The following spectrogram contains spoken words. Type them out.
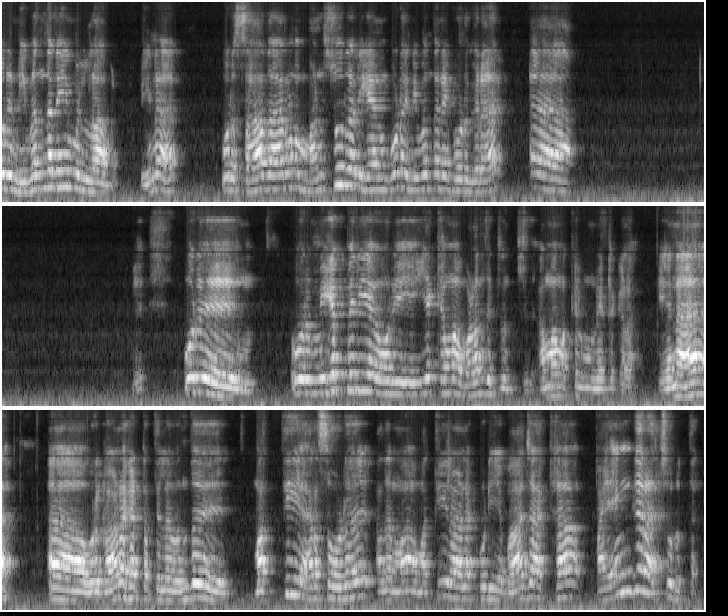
ஒரு நிபந்தனையும் இல்லாமல் அப்படின்னா ஒரு சாதாரண மன்சூர் அலிகான் கூட நிபந்தனை போடுகிறார். ஒரு ஒரு மிகப்பெரிய ஒரு இயக்கமா வளர்ந்துட்டு இருந்துச்சு அம்மா மக்கள் முன்னேற்ற கழகம். ஏன்னா ஒரு காலகட்டத்துல வந்து மத்திய அரசோடு அதை ம- மத்தியில் ஆளக்கூடிய பாஜக பயங்கர அச்சுறுத்தல்.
